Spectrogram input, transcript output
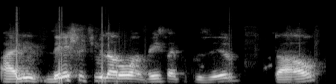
Aí ele deixa o time na mão uma vez para ir para o Cruzeiro, tal.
